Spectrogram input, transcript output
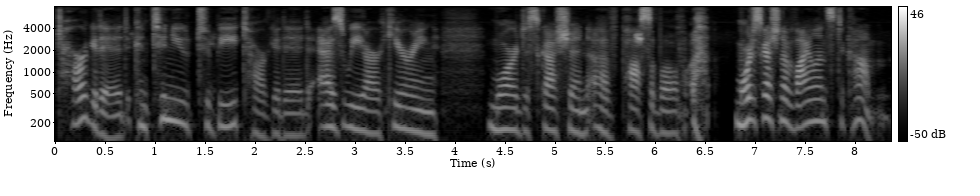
targeted, continue to be targeted as we are hearing more discussion of possible, more discussion of violence to come.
